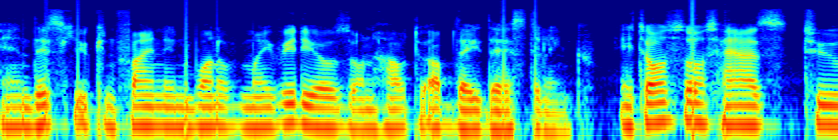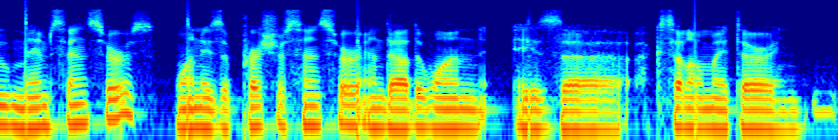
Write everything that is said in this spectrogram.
and this you can find in one of my videos on how to update the ST-Link. It also has two MEMS sensors. One is a pressure sensor and the other one is a accelerometer and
